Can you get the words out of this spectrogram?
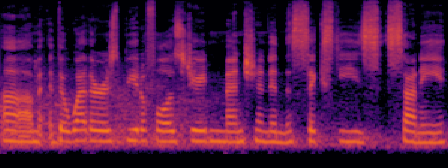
Um, the weather is beautiful, as Jaden mentioned, in the 60s, sunny.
